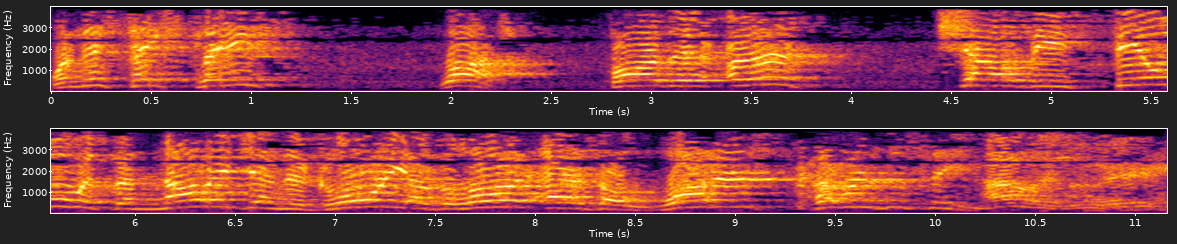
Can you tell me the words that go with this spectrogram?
when this takes place, watch, for the earth shall be filled with the knowledge and the glory of the Lord as the waters covers the sea. Hallelujah.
